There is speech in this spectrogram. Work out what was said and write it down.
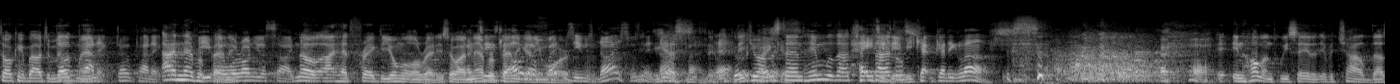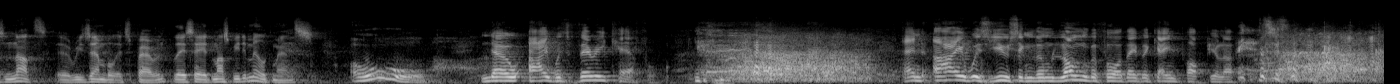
talking about the milkman. Don't panic, don't panic. I never Ivo, panic. we're on your side. No, I had Freek de Jonge already, so I And never panic oh, anymore. was- he was nice, wasn't he? Yes, nice man. yeah. Did you understand him without Hated him. He kept getting laughs. In Holland, we say that if a child does not uh, resemble its parent, they say it must be the milkman's. Oh, no, I was very careful. and I was using them long before they became popular.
